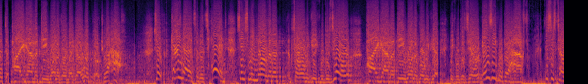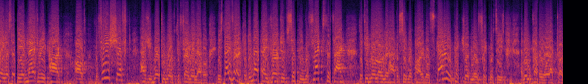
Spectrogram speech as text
that the pi gamma d1 of omega would go to a half. So turning that into its head, since we know that it, for omega equal to 0, pi gamma d1 of omega equal to 0 is equal to a half, this is telling us that the imaginary part of the phase shift as you go towards the Fermi level is divergent, and that divergence simply reflects the fact that you no longer have a single particle scattering picture at low frequencies, an incoming electron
